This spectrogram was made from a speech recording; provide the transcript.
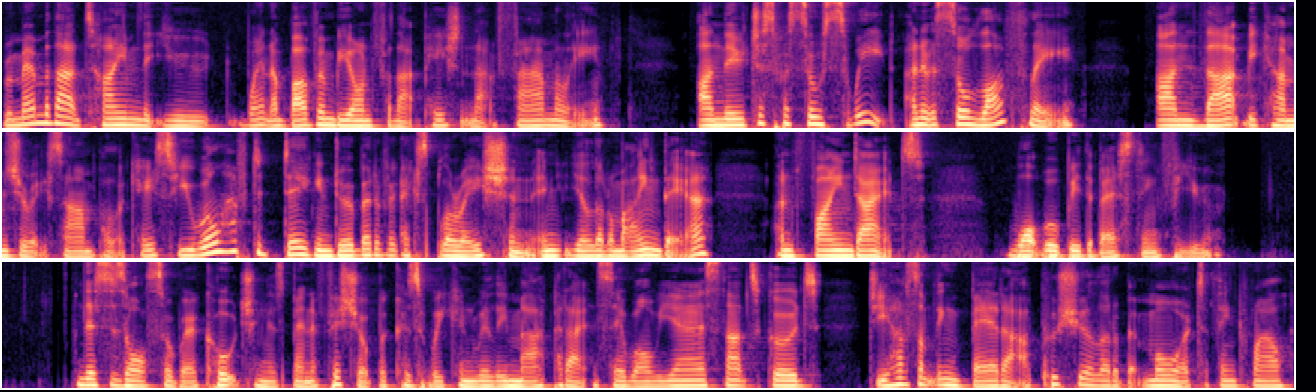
Remember that time that you went above and beyond for that patient, that family, and they just were so sweet and it was so lovely. And that becomes your example, okay? So you will have to dig and do a bit of exploration in your little mind there and find out what will be the best thing for you this is also where coaching is beneficial because we can really map it out and say, well, yes, that's good. Do you have something better? I push you a little bit more to think, well,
